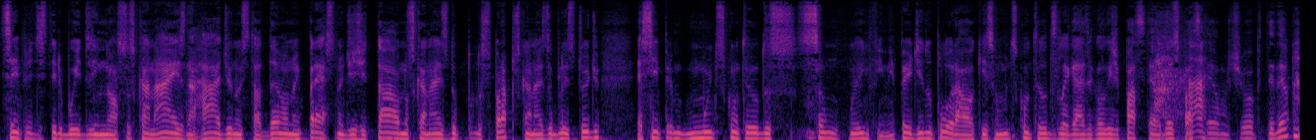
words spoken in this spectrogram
sempre distribuídos em nossos canais, na rádio, no Estadão, no impresso, no digital, nos canais do, nos próprios canais do Blue Studio. É sempre muitos conteúdos, são, enfim, me perdi no plural aqui, são muitos conteúdos legais, eu coloquei de pastel, dois pastel, um chopp, entendeu?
